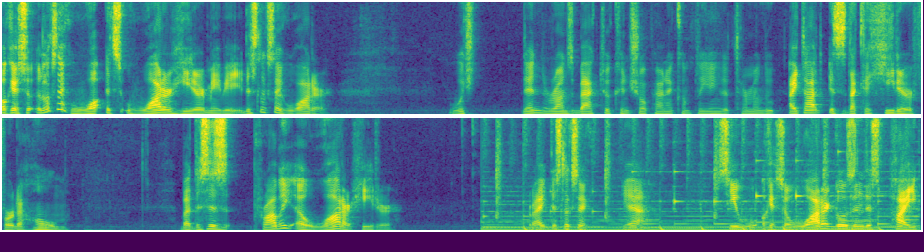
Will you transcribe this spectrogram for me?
Okay, so it looks like wa it's water heater maybe. This looks like water. Which then runs back to a control panel completing the thermal loop. I thought it's like a heater for the home. But this is probably a water heater. Right? This looks like, yeah. See, okay, so water goes in this pipe.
